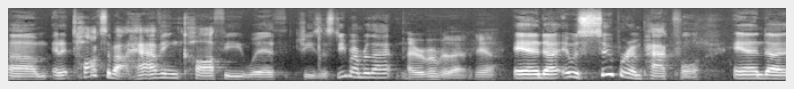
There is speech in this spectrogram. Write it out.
um, and it talks about having coffee with Jesus. Do you remember that? I remember that. Yeah. and uh, it was super impactful. And uh,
